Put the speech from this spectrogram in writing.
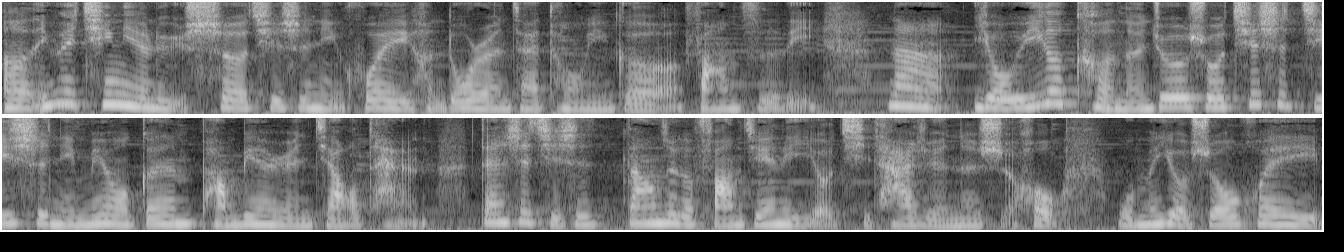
呃，因为青年旅社其实你会很多人在同一个房子里，那有一个可能就是说，其实即使你没有跟旁边的人交谈，但是其实当这个房间里有其他人的时候，我们有时候会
